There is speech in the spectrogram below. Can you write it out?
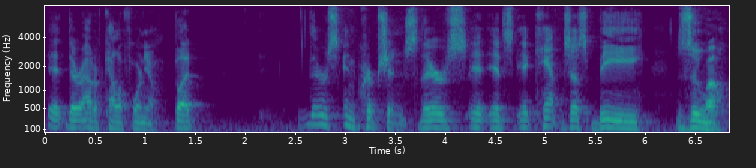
it, they're out of California, but there's encryptions. There's it, it's it can't just be Zoom, Wow.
